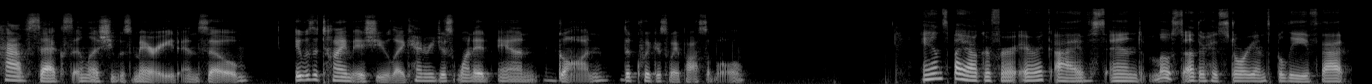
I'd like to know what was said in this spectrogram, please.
have sex unless she was married. And so it was a time issue. Like Henry just wanted Anne gone the quickest way possible. Anne's biographer Eric Ives and most other historians believe that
